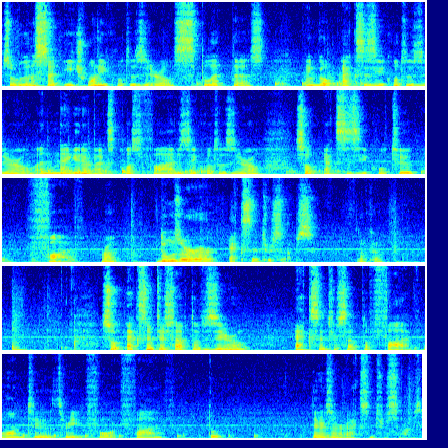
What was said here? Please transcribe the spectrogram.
so we're going to set each one equal to 0 split this and go x is equal to 0 and negative x plus 5 is equal to 0 so x is equal to 5 right? Those are our x-intercepts okay? So x-intercept of 0 x-intercept of 5 1 2 3 4 5 there's our x-intercepts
